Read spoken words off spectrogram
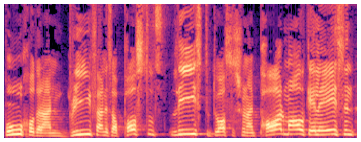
Buch oder einen Brief eines Apostels liest und du hast es schon ein paar Mal gelesen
